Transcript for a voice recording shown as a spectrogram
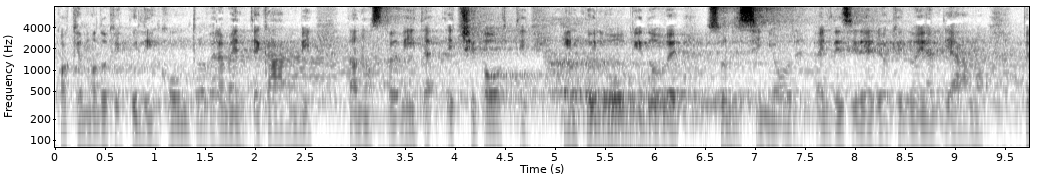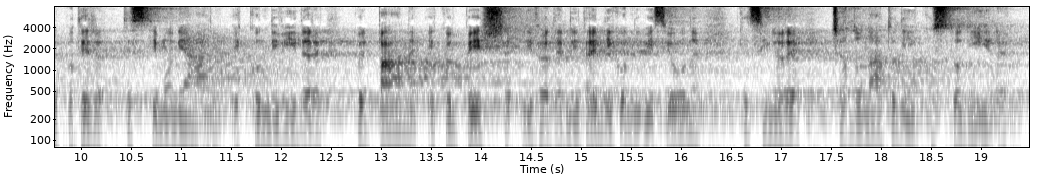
in qualche modo che quell'incontro veramente cambi la nostra vita e ci porti in quei luoghi dove solo il Signore ha il desiderio che noi andiamo per poter testimoniare e condividere quel pane e quel pesce di fraternità e di condivisione che il Signore ci ha donato di custodire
